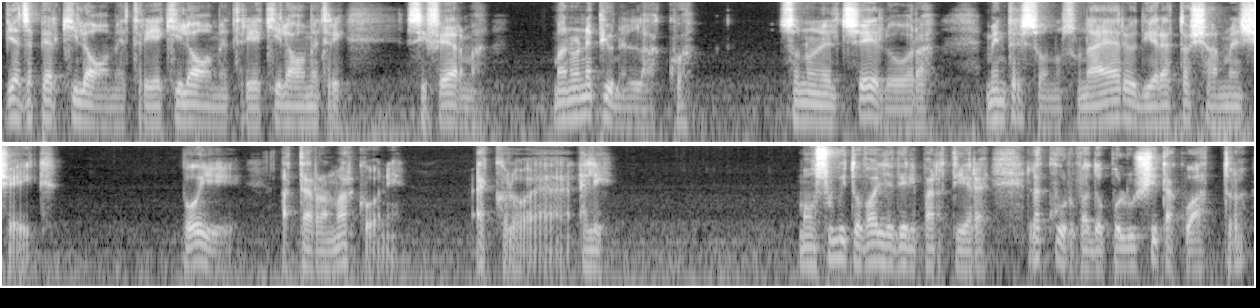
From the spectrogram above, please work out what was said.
Viaggia per chilometri e chilometri e chilometri. Si ferma, ma non è più nell'acqua. Sono nel cielo ora, mentre sono su un aereo diretto a Sharm el Sheikh. Poi atterro al Marconi. Eccolo, è, è lì ma ho subito voglia di ripartire. La curva dopo l'uscita 4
